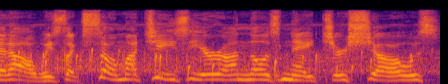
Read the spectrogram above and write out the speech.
It always looks so much easier on those nature shows.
